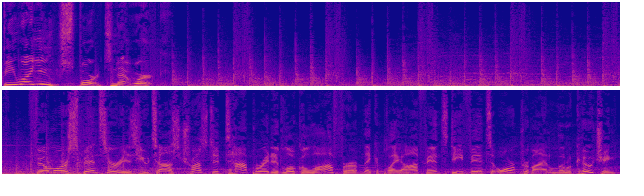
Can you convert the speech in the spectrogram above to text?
BYU Sports Network. Fillmore Spencer is Utah's trusted top rated local law firm. They can play offense, defense, or provide a little coaching.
